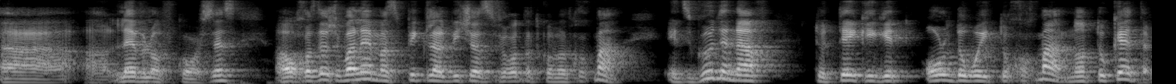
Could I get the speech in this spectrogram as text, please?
uh, uh, level of courses, האור חוזר שבעליהם מספיק להלביש על הספירות עד קומת חוכמה. It's good enough to take it all the way to חוכמה, not to כתר.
